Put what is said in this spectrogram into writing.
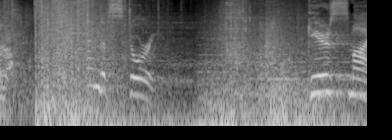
End of story. Gears smile.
